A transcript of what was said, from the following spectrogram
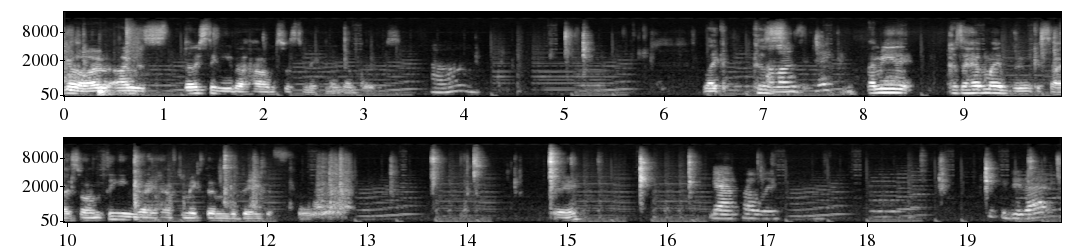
No, I, I was I was thinking about how I'm supposed to make my dumplings. Oh. Like, How cause long does it take? I mean, cause I have my bunkasai, so I'm thinking I have to make them the day before. Okay. Yeah, probably. You could do that.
